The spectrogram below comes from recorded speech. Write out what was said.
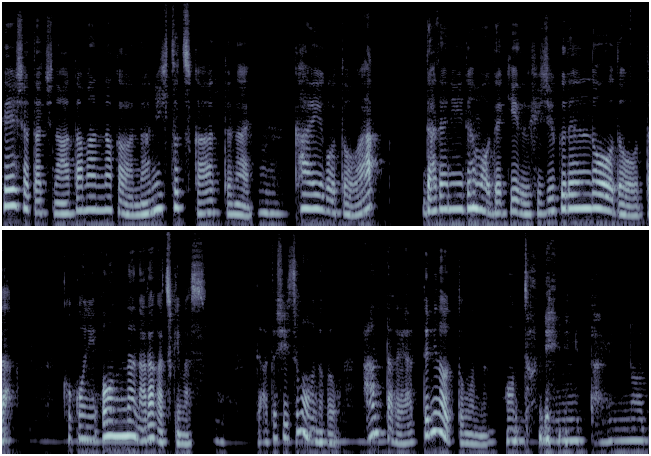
計者たちの頭の中は何一つ変わってない。介護とは誰にでもできる非熟練労働だ。ここに女ならがつきます。で私いつも思うんだけどあんたがやってみろと思うの。本当に。大変な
